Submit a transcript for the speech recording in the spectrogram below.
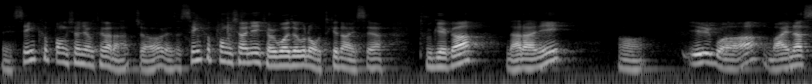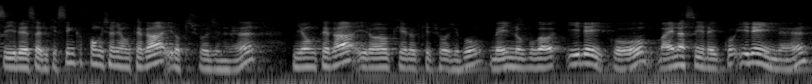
네, 싱크 펑션 형태가 나왔죠. 그래서 싱크 펑션이 결과적으로 어떻게 나와 있어요? 두 개가 나란히 어, 1과 마이너스 1에서 이렇게 싱크 펑션 형태가 이렇게 주어지는 이 형태가 이렇게 이렇게 주어지고 메인 로브가 1에 있고 마이너스 1에 있고 1에 있는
